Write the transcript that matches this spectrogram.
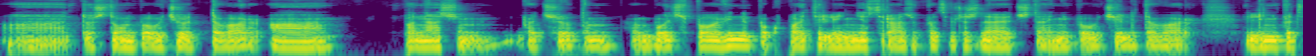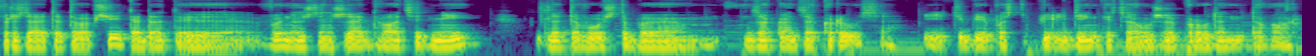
а, то, что он получил этот товар, а по нашим подсчетам, больше половины покупателей не сразу подтверждают, что они получили товар, или не подтверждают это вообще, и тогда ты вынужден ждать 20 дней, для того, чтобы заказ закрылся и тебе поступили деньги за уже проданный товар.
